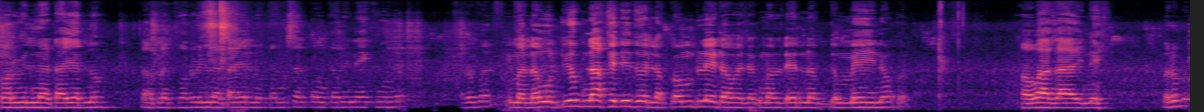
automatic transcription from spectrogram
ફોર વ્હીલના ટાયરનું. તો આપણે ફોર વ્હીલના ટાયરનું પંચર પણ કરી નાખ્યું છે, બરોબર? એમાં નવું ટ્યુબ નાખી દીધું એટલે કમ્પ્લીટ હવે જગમાલ ડેરને ગમે એ ન કરો. અવાજ આવે નહીં, બરોબર?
